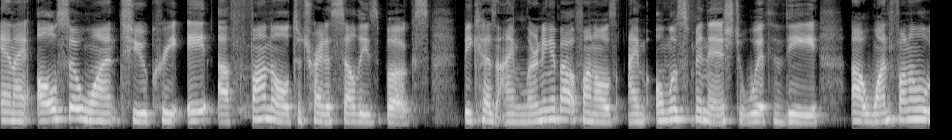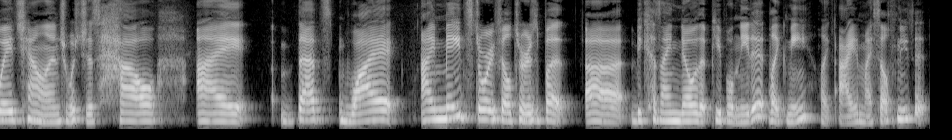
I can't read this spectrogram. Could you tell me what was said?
And I also want to create a funnel to try to sell these books because I'm learning about funnels. I'm almost finished with the uh, One Funnel Away challenge, which is how I that's why I made story filters, but uh, because I know that people need it, like me, like I myself need it.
